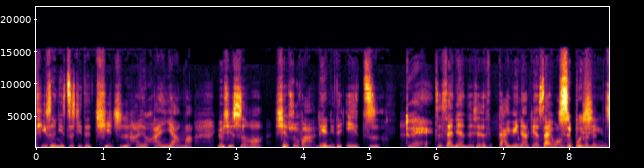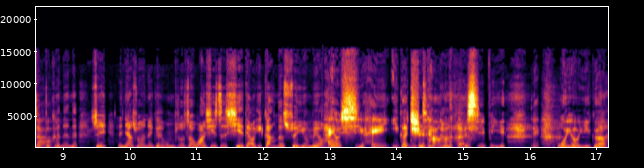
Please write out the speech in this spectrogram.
提升你自己的气质还有涵养嘛，尤其是哈写书法练你的意志。对，这三天这些打鱼两天晒网是不行的，是不可能的。所以人家说那个，我们说说王羲之写掉一缸的水有没有？还有洗黑一个池塘的 洗笔。对，我有一个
